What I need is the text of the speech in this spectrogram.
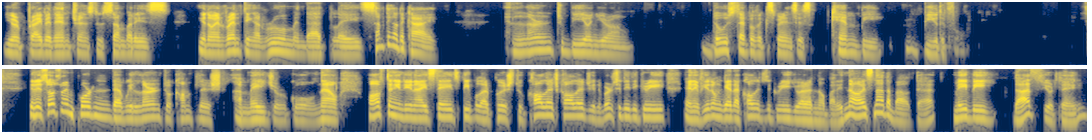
your private entrance to somebody's, you know, and renting a room in that place, something of the kind, and learn to be on your own. Those type of experiences can be beautiful. It is also important that we learn to accomplish a major goal. Now, often in the United States, people are pushed to college, college, university degree. And if you don't get a college degree, you are a nobody. No, it's not about that. Maybe that's your thing.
